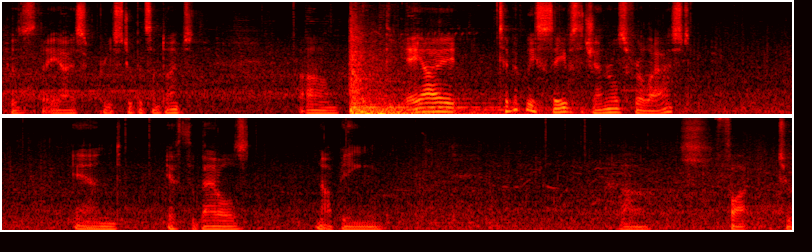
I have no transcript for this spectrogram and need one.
because the AI is pretty stupid sometimes. Um, the AI typically saves the generals for last. And if the battle's not being uh, fought to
